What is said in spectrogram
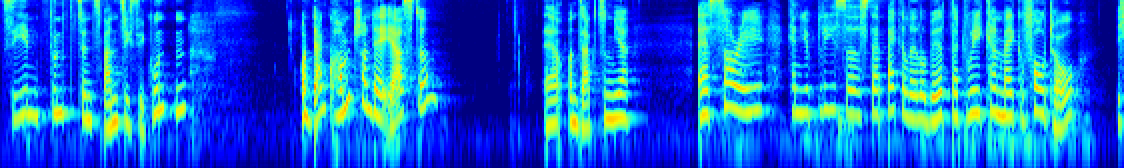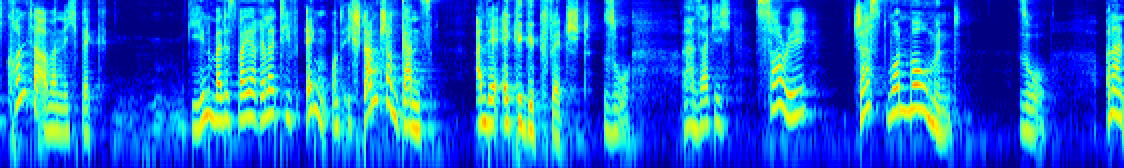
10, 15, 20 Sekunden. Und dann kommt schon der Erste äh, und sagt zu mir, äh, sorry, can you please uh, step back a little bit that we can make a photo? Ich konnte aber nicht weggehen, weil es war ja relativ eng und ich stand schon ganz an der Ecke gequetscht. So. Und dann sage ich, sorry, just one moment. So. Und dann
